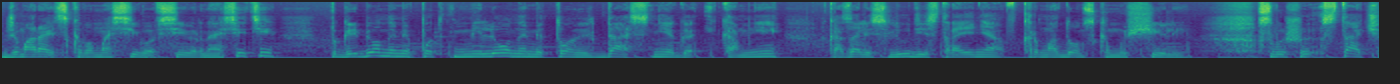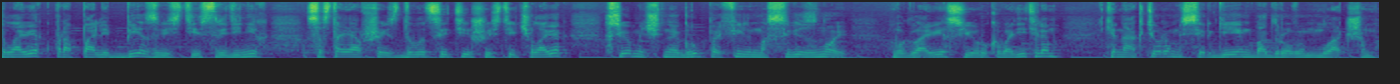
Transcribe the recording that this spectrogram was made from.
Джамарайского массива в Северной Осетии погребенными под миллионами тонн льда, снега и камней оказались люди из строения в Кармадонском ущелье. Свыше 100 человек пропали без вести, среди них состоявшая из 26 человек съемочная группа фильма «Связной» во главе с ее руководителем, киноактером Сергеем Бодровым-младшим.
